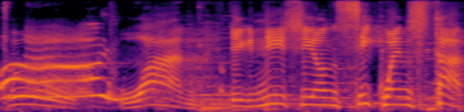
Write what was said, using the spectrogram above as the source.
2, 1, ignition sequence start.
